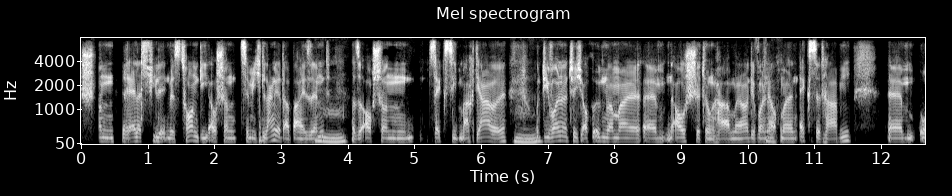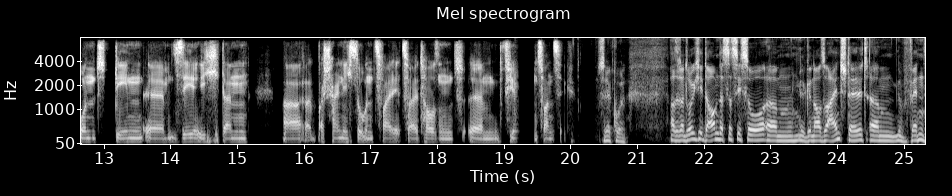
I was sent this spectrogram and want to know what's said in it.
schon relativ viele Investoren, die auch schon ziemlich lange dabei sind, mhm. also auch schon sechs, sieben, acht Jahre. Mhm. Und die wollen natürlich auch irgendwann mal ähm, eine Ausschüttung haben. Ja? Die wollen ja. ja auch mal einen Exit haben. Ähm, und den ähm, sehe ich dann äh, wahrscheinlich so in zwei, 2024. Sehr cool. Also dann drücke ich die Daumen, dass das sich so ähm, genau so einstellt. Ähm, wenn,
